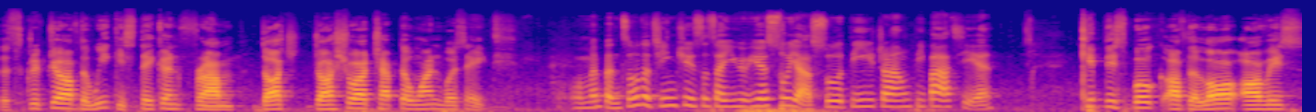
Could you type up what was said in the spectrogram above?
The scripture of the week is taken from Joshua chapter 1 verse 8. keep this book of the law always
